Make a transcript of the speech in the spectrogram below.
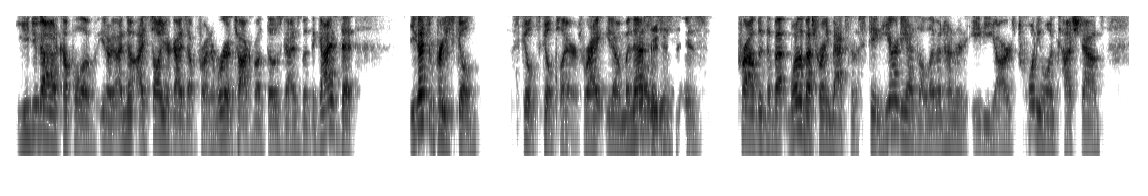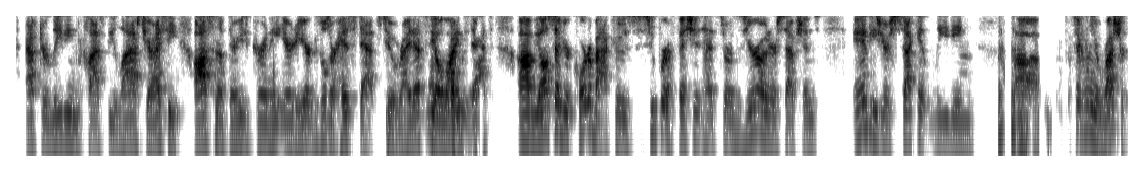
you do got a couple of you know, I know I saw your guys up front, and we're going to talk about those guys, but the guys that you got some pretty skilled, skilled, skilled players, right? You know, Meneses is is probably the best, one of the best running backs in the state. He already has 1,180 yards, 21 touchdowns after leading Class B last year. I see Austin up there; he's grinning ear to ear because those are his stats too, right? That's the O line stats. Um, you also have your quarterback who's super efficient, has thrown zero interceptions, and he's your second leading, um, second leading rusher.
